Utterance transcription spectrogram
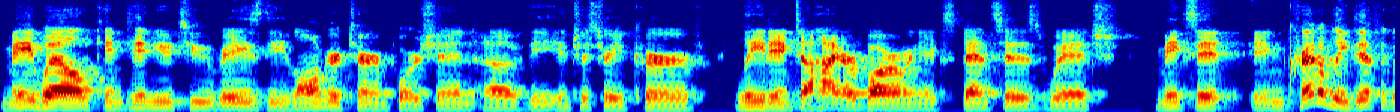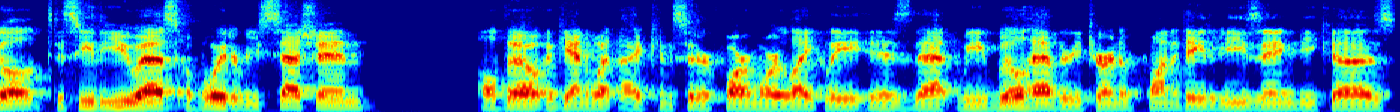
may well continue to raise the longer term portion of the interest rate curve leading to higher borrowing expenses, which makes it incredibly difficult to see the US avoid a recession. Although, again, what I consider far more likely is that we will have the return of quantitative easing because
